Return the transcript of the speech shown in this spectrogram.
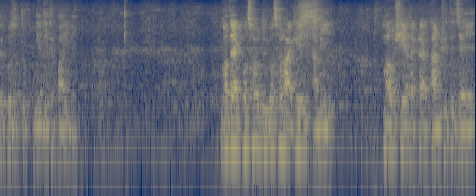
ওই পর্যন্ত নিয়ে যেতে পারি পারিনি। গত এক বছর, দুই বছর আগে আমি মালয়েশিয়ার একটা কান্ট্রিতে যেয়ে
